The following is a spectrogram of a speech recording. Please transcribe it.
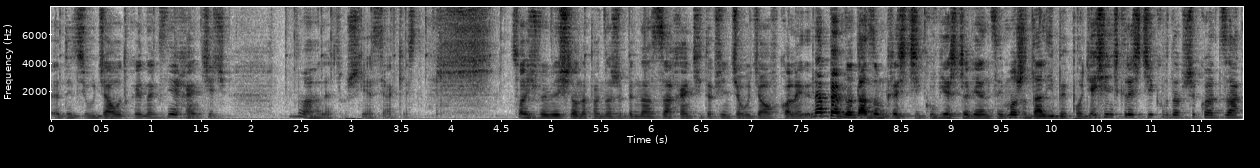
edycji udziału, tylko jednak zniechęcić. No ale cóż, jest jak jest. Coś wymyślą na pewno, żeby nas zachęcić do wzięcia udziału w kolejnej. Na pewno dadzą kreścików jeszcze więcej. Może daliby po 10 kreścików na przykład za,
